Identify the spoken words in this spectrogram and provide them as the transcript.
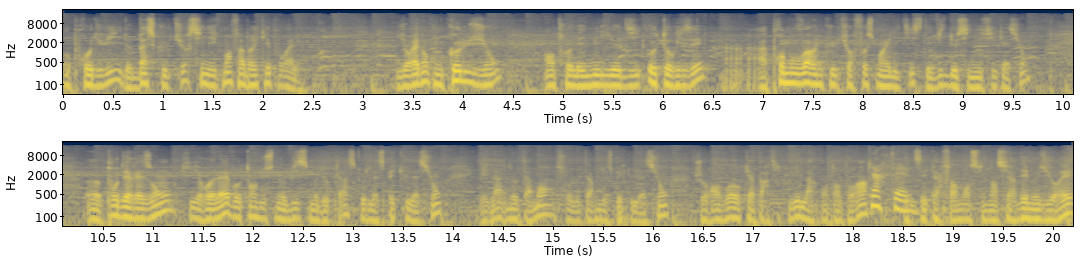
aux produits de basse culture cyniquement fabriqués pour elles. Il y aurait donc une collusion entre les milieux dits autorisés à promouvoir une culture faussement élitiste et vide de signification, euh, pour des raisons qui relèvent autant du snobisme de classe que de la spéculation. Et là, notamment, sur le terme de spéculation, je renvoie au cas particulier de l'art contemporain Cartel. et de ses performances financières démesurées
